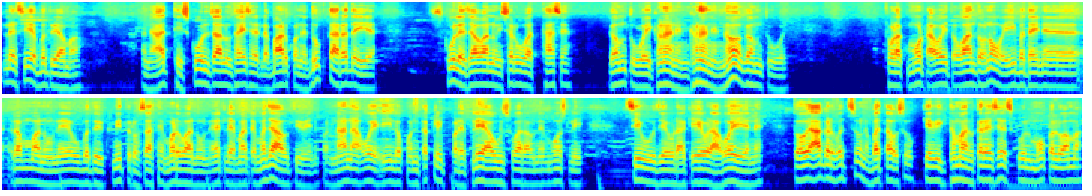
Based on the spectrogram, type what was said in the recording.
એટલે છે બધું આમાં. અને આજથી સ્કૂલ ચાલુ થાય છે એટલે બાળકોને દુખતા હૃદયે સ્કૂલે જવાનું શરૂઆત થશે. ગમતું હોય ઘણાને ઘણાને ન ગમતું હોય. થોડાક મોટા હોય તો વાંધો ન હોય એ બધાને રમવાનું ને એવું બધું મિત્રો સાથે મળવાનું ને એટલે માટે મજા આવતી હોય ને. પણ નાના હોય એ લોકોને તકલીફ પડે પ્લે હાઉસવાળાઓને મોસ્ટલી સીવું જેવડા કે એવડા હોય એને. તો હવે આગળ વધશું ને બતાવશું કેવી ધમાલ કરે છે સ્કૂલ મોકલવામાં.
